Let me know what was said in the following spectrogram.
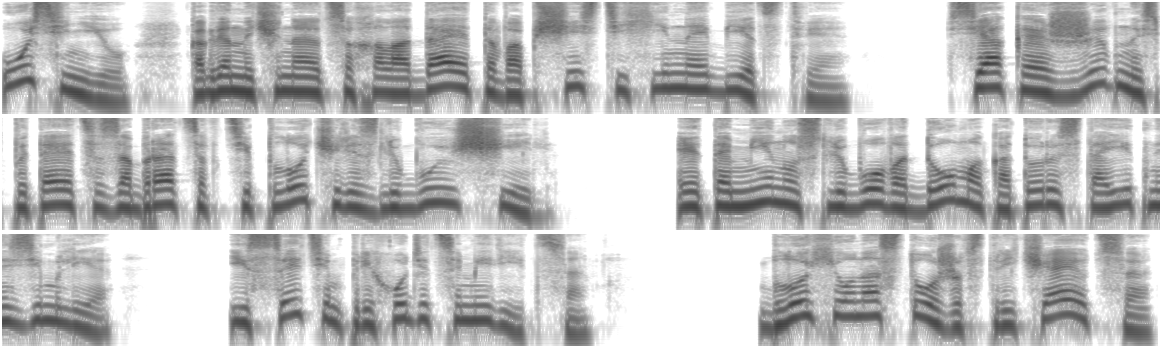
Осенью, когда начинаются холода, это вообще стихийное бедствие. Всякая живность пытается забраться в тепло через любую щель. Это минус любого дома, который стоит на земле, и с этим приходится мириться. Блохи у нас тоже встречаются,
